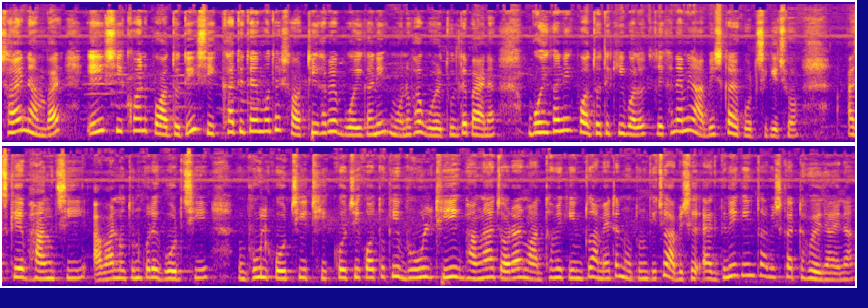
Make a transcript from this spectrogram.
ছয় নাম্বার, এই শিক্ষণ পদ্ধতি শিক্ষার্থীদের মধ্যে সঠিকভাবে বৈজ্ঞানিক মনোভাব গড়ে তুলতে পারে না। বৈজ্ঞানিক পদ্ধতি কী বলো? যেখানে আমি আবিষ্কার করছি কিছু। আজকে ভাঙছি, আবার নতুন করে গড়ছি, ভুল করছি, ঠিক করছি, কত কি ভুল, ঠিক ভাঙা চড়ার মাধ্যমে কিন্তু আমি একটা নতুন কিছু আবিষ্কার, একদিনে কিন্তু আবিষ্কারটা হয়ে যায় না।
